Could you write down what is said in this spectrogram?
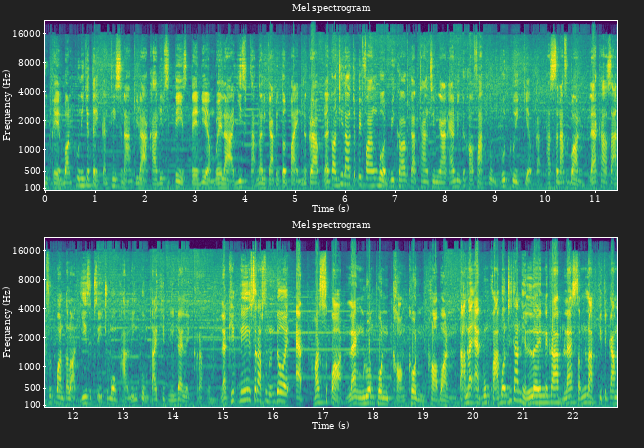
ยูเครนบอลคู่นี้จะเตะกันที่สนามกีฬาคาร์ดิฟซิตี้สเตเดียมเวลา 23 นาฬิกาเป็นต้นไปนะครับ และก่อนที่เราจะไปฟังบทวิเคราะห์กับทางทีมงานแอดมินก็ขอฝากกลุ่มพูดคุยเกี่ยวกับทัศนฟุตบอล และข่าวสารฟุตบอลตลอด 24 ชั่วโมงผ่านลิงก์กลุ่มใต้คลิปนี้ได้เลยครับผมและคลิปนี้สนับสนุนโดยแอดฮอสปอร์ตแหล่งรวมพลของคนคอบอลตามรายแอดมุมขวาบนที่ท่านเห็นเลยนะครับ และสำหรับกิจกรรม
